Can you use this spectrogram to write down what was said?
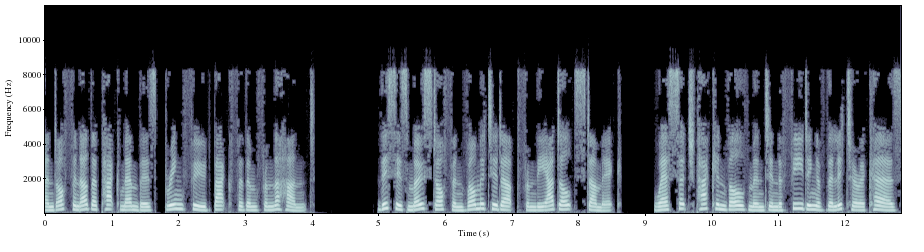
and often other pack members, bring food back for them from the hunt. This is most often vomited up from the adult's stomach, where such pack involvement in the feeding of the litter occurs,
